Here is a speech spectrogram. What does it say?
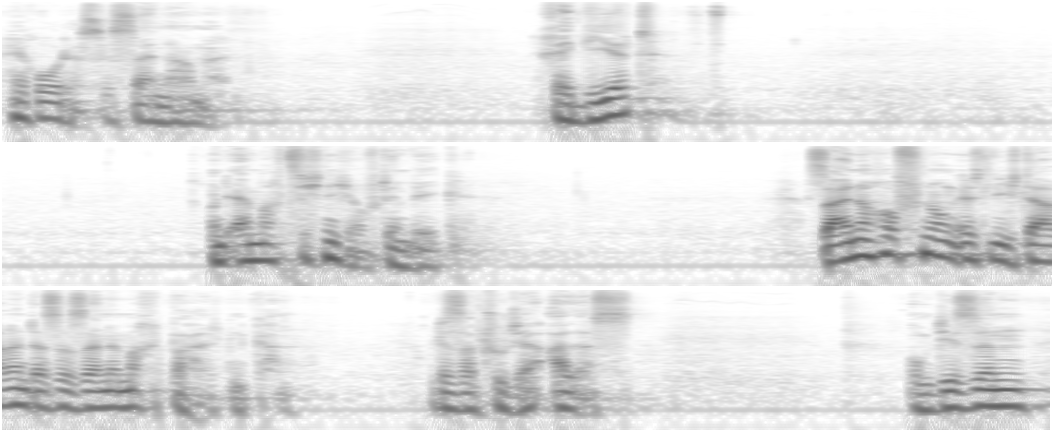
Herodes ist sein Name. Regiert und er macht sich nicht auf den Weg. Seine Hoffnung ist, liegt darin, dass er seine Macht behalten kann. Und deshalb tut er alles, um, diesen,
